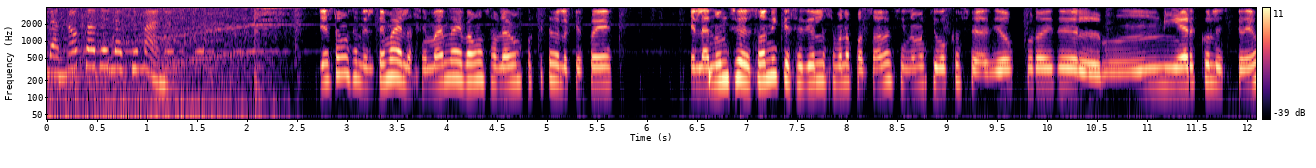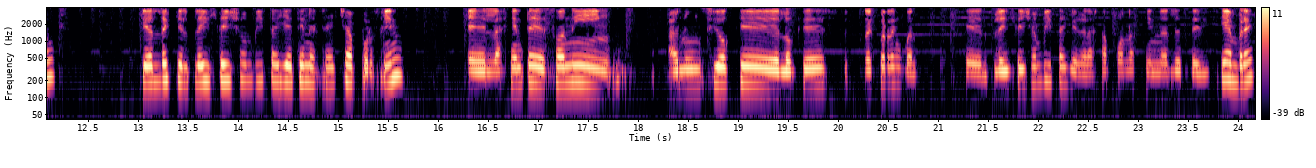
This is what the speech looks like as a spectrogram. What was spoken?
La nota de la semana. Ya estamos en el tema de la semana y vamos a hablar un poquito de lo que fue el anuncio de Sony que se dio la semana pasada, si no me equivoco se dio por ahí del miércoles creo, que es de que el PlayStation Vita ya tiene fecha por fin. Eh, la gente de Sony anunció que lo que es, recuerden, bueno, que el PlayStation Vita llegará a Japón a finales de diciembre.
